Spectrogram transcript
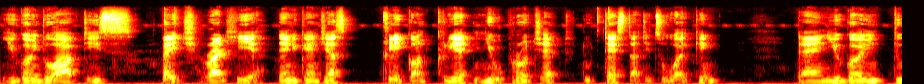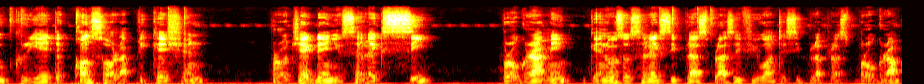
you're going to have this page right here. Then you can just click on create new project to test that it's working. Then you're going to create a console application project. Then you select C programming you can also select C++ if you want a C++ program.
